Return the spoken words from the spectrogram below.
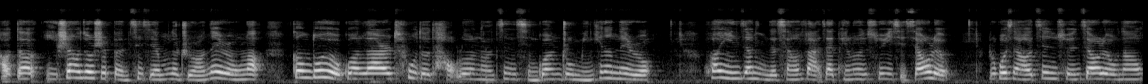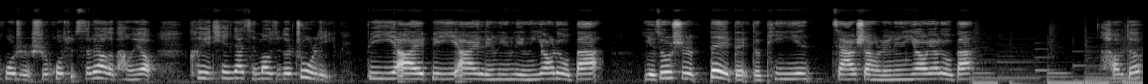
好的，以上就是本期节目的主要内容了。更多有关 Layer Two 的讨论呢，敬请关注明天的内容。欢迎将你的想法在评论区一起交流。如果想要进群交流呢，或者是获取资料的朋友，可以添加情报局的助理 b e i b e i 零零零幺六八，也就是贝贝的拼音加上零零幺幺六八。好的，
